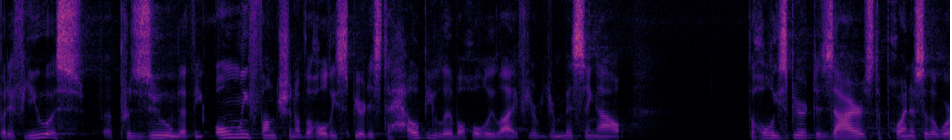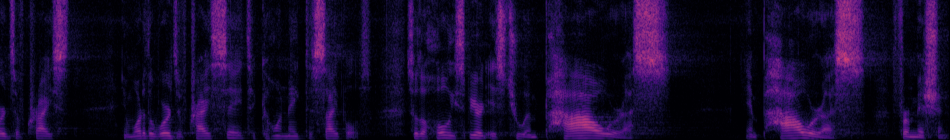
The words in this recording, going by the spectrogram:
But if you uh, presume that the only function of the Holy Spirit is to help you live a holy life, you're, you're missing out. The Holy Spirit desires to point us to the words of Christ. And what do the words of Christ say? To go and make disciples. So the Holy Spirit is to empower us, empower us for mission.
